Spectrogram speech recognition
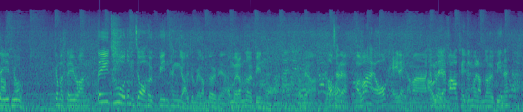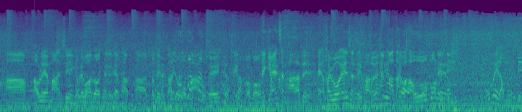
？Day two，今日 day one，？Day two 我都唔知我去邊，聽日你仲未諗到去邊啊我？未諗到去邊喎。咁樣啊？我成日哋台灣係我屋企嚟噶嘛，咁你翻屋企點會諗到去邊咧？啊，考慮一晚先，咁你話俾我聽，你聽日拍唔拍？咁你唔拍就我拍，OK？好冇？你叫 Anson 拍啦，不如。誒係喎，Anson 你拍，佢喺擘大個口我幫你剪。我未諗去邊，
